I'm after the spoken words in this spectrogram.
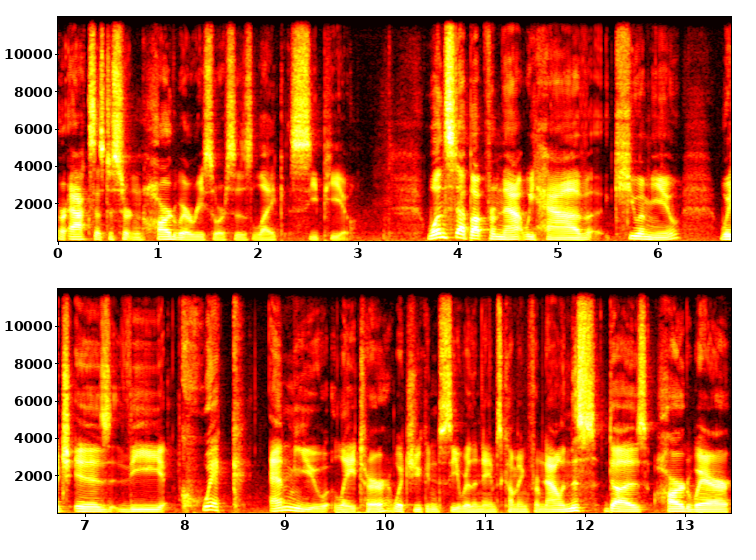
or access to certain hardware resources like CPU. One step up from that, we have QEMU, which is the quick emulator, which you can see where the name's coming from now, and this does hardware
